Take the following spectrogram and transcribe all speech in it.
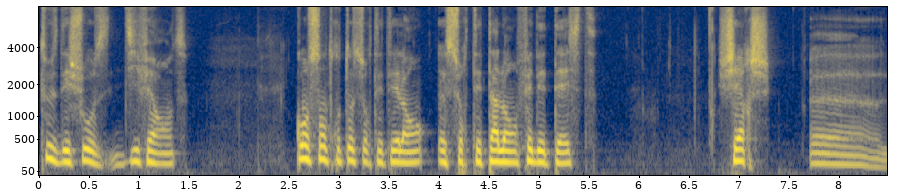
tous des choses différentes. Concentre-toi sur tes talents, euh, sur tes talents, fais des tests, cherche euh,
